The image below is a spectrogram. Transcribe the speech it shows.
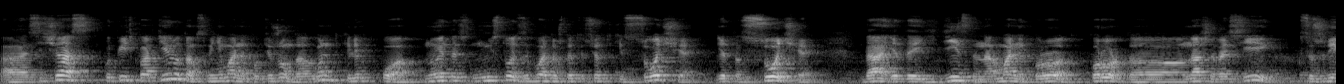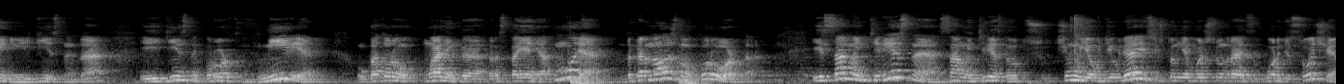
А, сейчас купить квартиру там с минимальным платежом довольно-таки легко, но это не стоит забывать, что это все-таки Сочи, это Сочи, да, это единственный нормальный курорт, курорт э, нашей России, к сожалению, единственный, да, и единственный курорт в мире, у которого маленькое расстояние от моря до горнолыжного курорта. И самое интересное, самое интересное, вот чему я удивляюсь и что мне больше всего нравится в городе Сочи,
